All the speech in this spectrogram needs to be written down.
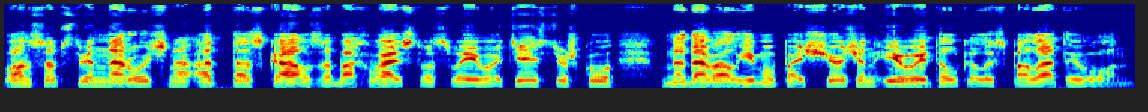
он собственноручно оттаскал за бахвальство своего тестюшку, надавал ему пощечин и вытолкал из палаты вон.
